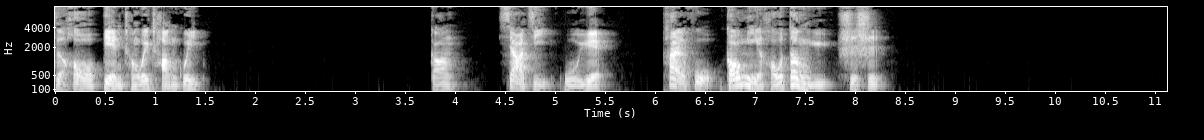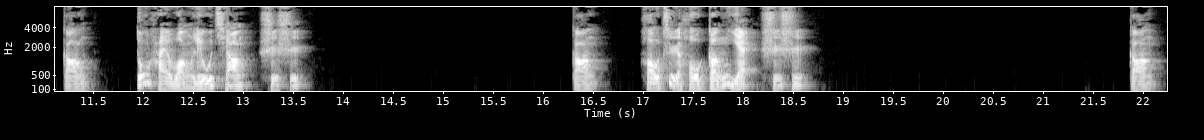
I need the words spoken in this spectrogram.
此后便成为常规。刚夏季五月，太傅高密侯邓禹逝世。刚东海王刘强逝世。刚好志侯耿弇逝世。刚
